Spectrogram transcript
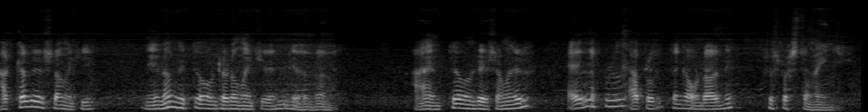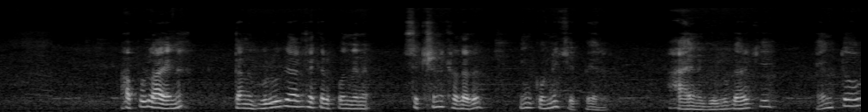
అక్కర్లేదు స్వామికి నేను మీతో ఉండడం మంచిదని నేను అన్నాను. ఆయనతో ఉండే సమయంలో ఎల్లప్పుడూ అప్రవృత్తంగా ఉండాలని సుస్పష్టమైంది. అప్పుడు ఆయన తన గురువుగారి దగ్గర పొందిన శిక్షణ కథలు ఇంకొన్ని చెప్పారు. ఆయన గురువుగారికి ఎంతో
